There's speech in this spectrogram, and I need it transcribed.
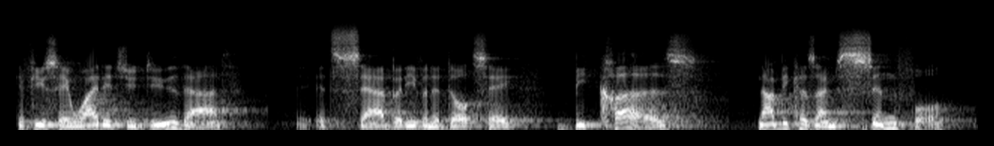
If you say, Why did you do that? It's sad, but even adults say, Because not because I'm sinful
